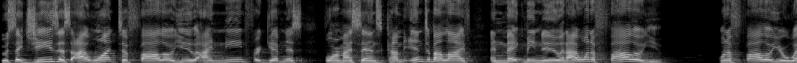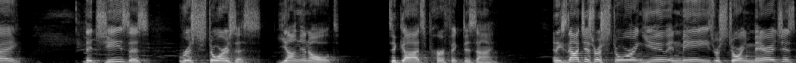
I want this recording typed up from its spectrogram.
Who would say, Jesus, I want to follow you. I need forgiveness for my sins. Come into my life and make me new. And I want to follow you. I want to follow your way. That Jesus restores us, young and old, to God's perfect design. And he's not just restoring you and me, he's restoring marriages,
